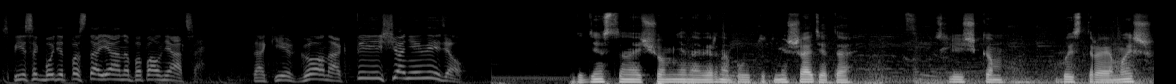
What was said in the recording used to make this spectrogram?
Список будет постоянно пополняться. Таких гонок ты еще не видел. Вот единственное, что мне, наверное, будет тут мешать, это слишком быстрая мышь.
